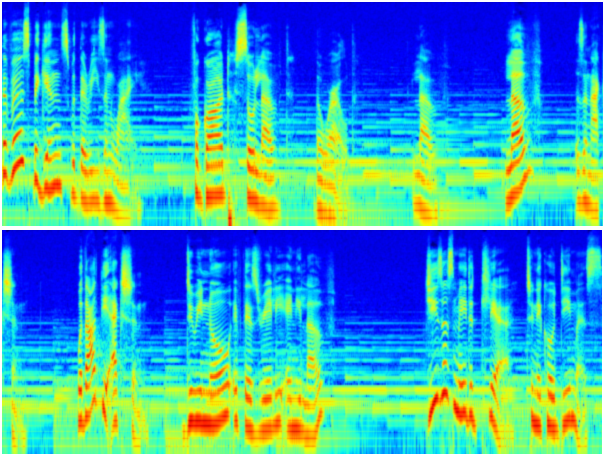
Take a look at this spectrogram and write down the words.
The verse begins with the reason why. For God so loved the world. Love. Love is an action. Without the action, do we know if there's really any love? Jesus made it clear to Nicodemus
